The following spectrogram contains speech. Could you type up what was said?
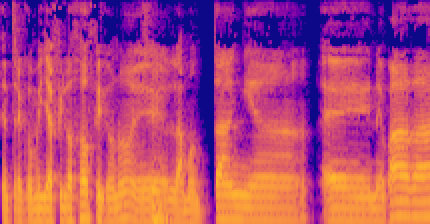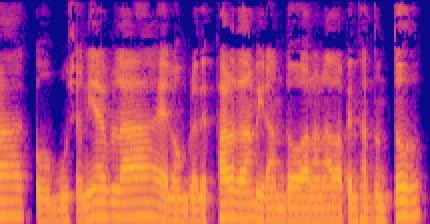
entre comillas, filosófico, ¿no? Es la montaña eh, nevada, con mucha niebla, el hombre de espalda mirando a la nada pensando en todo.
